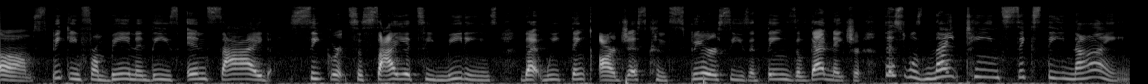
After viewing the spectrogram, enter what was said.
um, speaking from being in these inside secret society meetings that we think are just conspiracies and things of that nature. This was 1969.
